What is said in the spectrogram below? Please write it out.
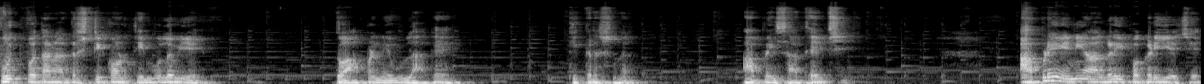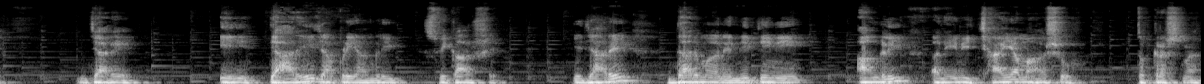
ભૂત પોતાના દ્રષ્ટિકોણથી મૂલવીએ તો આપણને એવું લાગે કે કૃષ્ણ આપણી સાથે જ છે. આપણે એની આંગળી પકડીએ છીએ. જ્યારે એ ત્યારે જ આપણી આંગળી સ્વીકારશે. કે જ્યારે ધર્મ અને નીતિની આંગળી અને એની છાયામાં હશું, તો કૃષ્ણ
